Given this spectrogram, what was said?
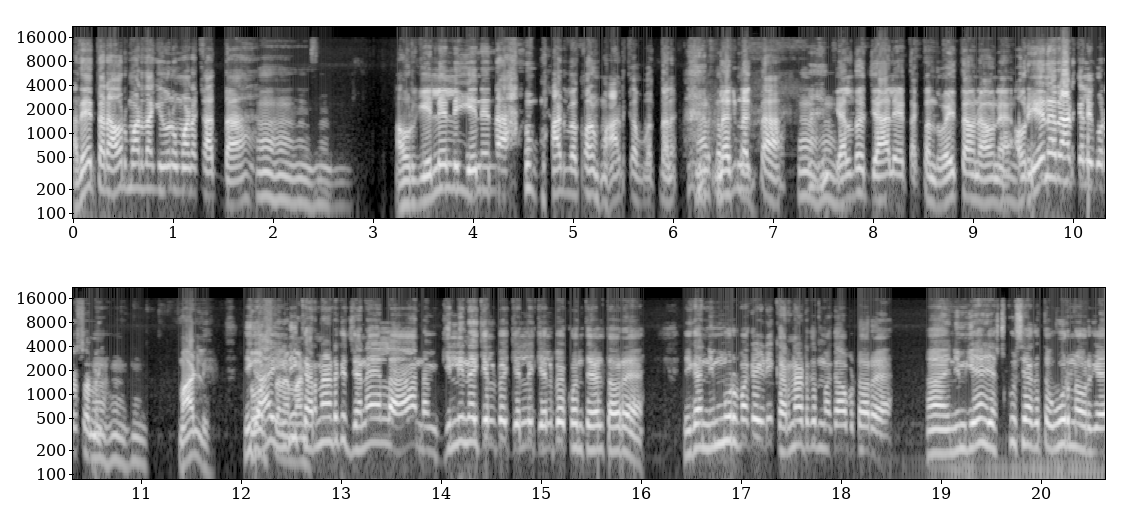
ಅದೇ ತರ ಅವ್ರು ಮಾಡ್ದಾಗ ಇವನು ಮಾಡಕ್ ಆದ್ದ. ಹಾ. ಅವ್ರಿಗೆ ಎಲ್ಲೆಲ್ಲಿ ಏನೇನ ಮಾಡ್ಬೇಕು ಅವ್ನು ಮಾಡ್ಕೊ ಬರ್ತಾನೆ. ನಗ್ ನಗ್ತಾ. ಎಲ್ರು ಜಾಲಿ ತಕ್ಕೊಂಡು ಹೋಯ್ತಾವ್ನೆ ಅವನೇ. ಅವ್ರು ಏನಾರ ಆಡ್ಕಲಿ ಹ್ಮ್, ಹ್ಮ್. ಮಾಡ್ಲಿ. ಈಗ ಇಡೀ ಕರ್ನಾಟಕ ಜನ ಎಲ್ಲ ನಮ್ ಗಿಲ್ಲಿನೇ ಗೆಲ್ಬೇಕು ಎಲ್ಲಿ ಗೆಲ್ಬೇಕು ಅಂತ ಹೇಳ್ತಾವ್ರೆ. ಈಗ ನಿಮ್ಮೂರ್ ಮಗ ಇಡೀ ಕರ್ನಾಟಕದ ಮಗ ಆಗ್ಬಿಟ್ಟವ್ರೆ. ನಿಮ್ಗೆ ಏನ್ ಎಷ್ಟು ಖುಷಿ ಆಗುತ್ತೆ ಊರ್ನವ್ರಿಗೆ?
